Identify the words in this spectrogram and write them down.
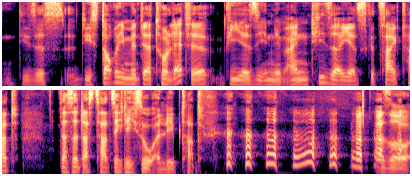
dieses, die Story mit der Toilette, wie er sie in dem einen Teaser jetzt gezeigt hat, dass er das tatsächlich so erlebt hat. Also,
